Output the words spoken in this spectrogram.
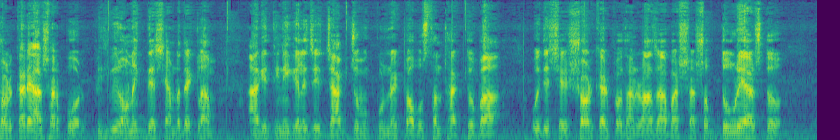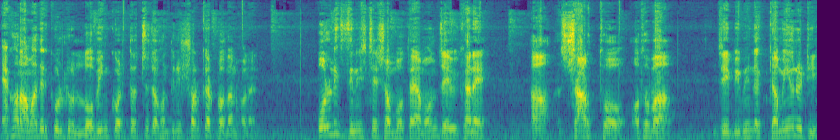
সরকারে আসার পর পৃথিবীর অনেক দেশে আমরা দেখলাম, আগে তিনি গেলে যে জাঁকজমকপূর্ণ একটা অবস্থান থাকতো বা ওই দেশের সরকার প্রধান, রাজা বাদশাহ সব দৌড়ে আসতো, এখন আমাদেরকে উল্টো লবিং করতে হচ্ছে যখন তিনি সরকার প্রধান হলেন। পলিটিক্স জিনিসটাই সম্ভবত এমন যে ওইখানে স্বার্থ অথবা যে বিভিন্ন কমিউনিটি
